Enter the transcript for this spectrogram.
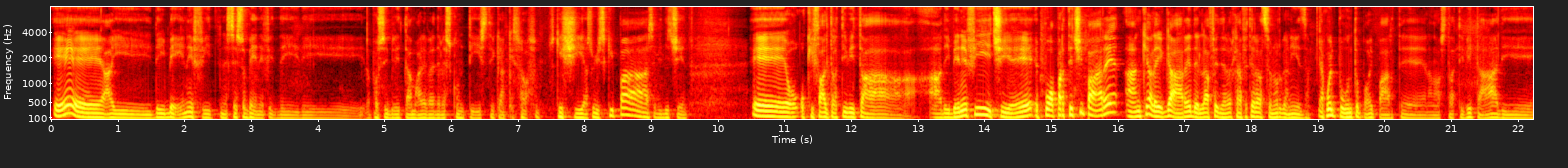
e hai dei benefit, nel senso benefit, dei- dei- la possibilità magari di avere delle scontistiche, anche so, chi scia, sugli ski pass e via dicendo. E- o, o chi fa altre attività ha dei benefici e, e può partecipare anche alle gare della federa- che la federazione organizza. E a quel punto poi parte la nostra attività di,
